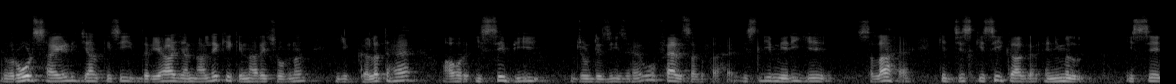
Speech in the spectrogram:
रोड साइड या किसी दरिया या नाले के किनारे छोड़ना, ये गलत है और इससे भी जो डिज़ीज़ है, वो फैल सकता है। इसलिए मेरी ये सलाह है कि जिस किसी का अगर एनिमल इससे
